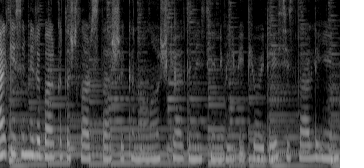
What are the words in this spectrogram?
Herkese merhaba arkadaşlar Starship kanalına hoş geldiniz. Yeni bir video ile sizlerleyim.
